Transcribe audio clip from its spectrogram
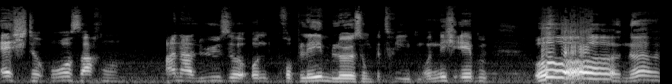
echte Ursachenanalyse und Problemlösung betrieben und nicht eben, oh, ne,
